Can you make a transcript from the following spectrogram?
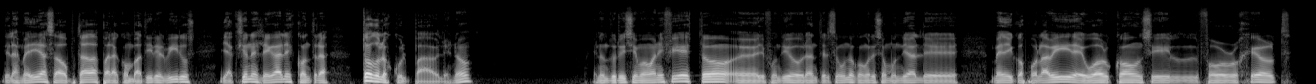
de las medidas adoptadas para combatir el virus y acciones legales contra todos los culpables, ¿no? En un durísimo manifiesto eh, difundido durante el segundo Congreso Mundial de Médicos por la Vida y World Council for Health,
